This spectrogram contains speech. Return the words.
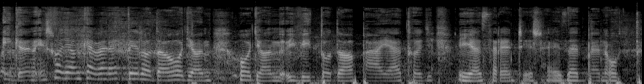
Igen, és hogyan keveredtél oda, hogyan, hogyan vitt oda a pályát, hogy ilyen szerencsés helyzetben ott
